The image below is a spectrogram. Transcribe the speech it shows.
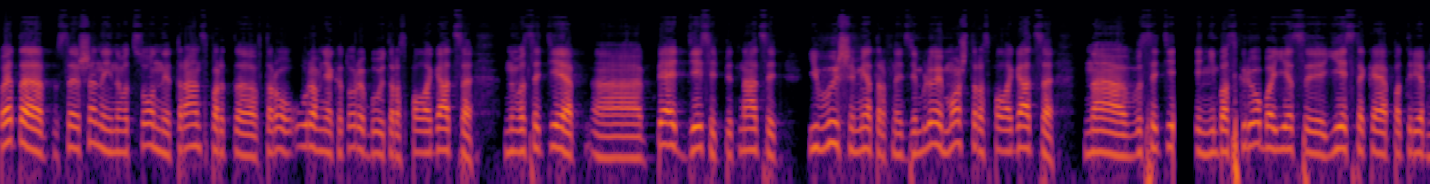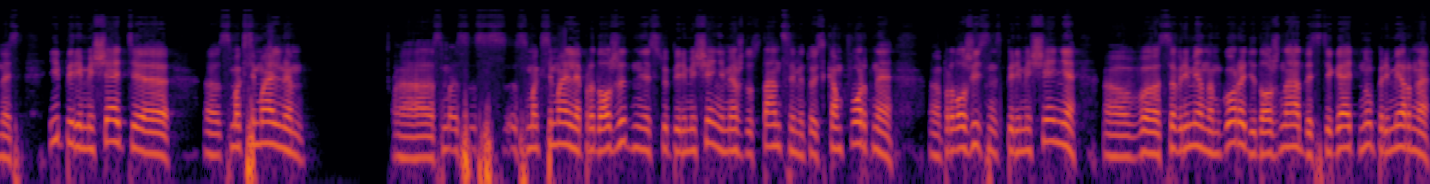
это совершенно инновационный транспорт э, второго уровня, который будет располагаться на высоте 5, 10, 15 и выше метров над землей, может располагаться на высоте небоскреба, если есть такая потребность, и перемещать э, с максимальным с, с, с максимальной продолжительностью перемещения между станциями, то есть комфортная э, продолжительность перемещения э, в современном городе должна достигать ну, примерно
